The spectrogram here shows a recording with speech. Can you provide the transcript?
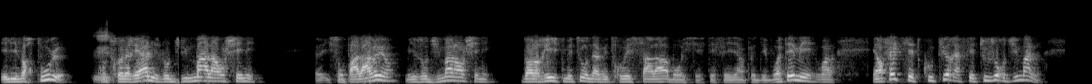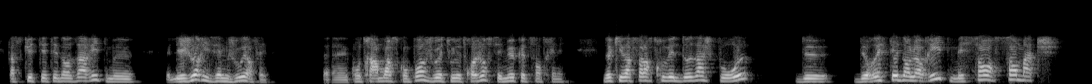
Et Liverpool, contre le Real, ils ont du mal à enchaîner. Euh, ils sont pas à la rue, hein, mais ils ont du mal à enchaîner. Dans le rythme et tout, on avait trouvé ça là. Bon, il s'était fait un peu déboîter, mais voilà. Et en fait, cette coupure, elle fait toujours du mal. Parce que tu étais dans un rythme. Les joueurs, ils aiment jouer, en fait. Euh, contrairement à ce qu'on pense, jouer tous les trois jours, c'est mieux que de s'entraîner. Donc, il va falloir trouver le dosage pour eux de, de rester dans leur rythme, mais sans, sans match.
